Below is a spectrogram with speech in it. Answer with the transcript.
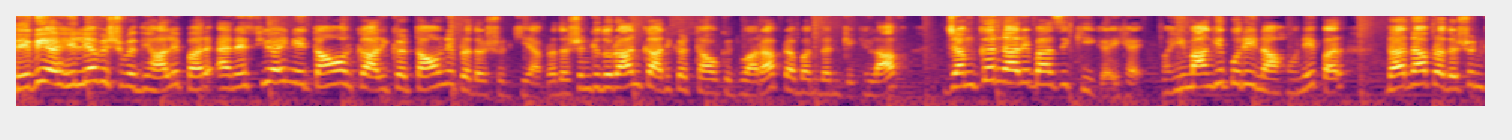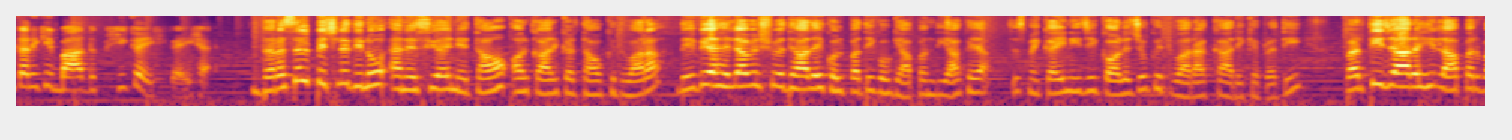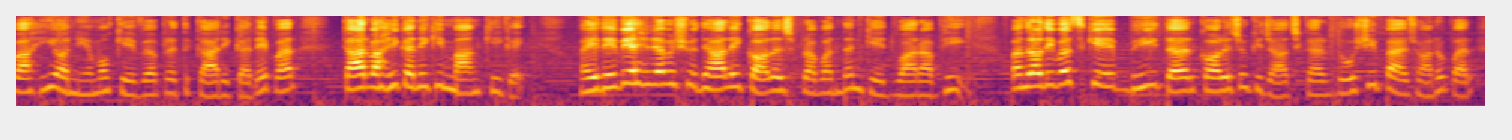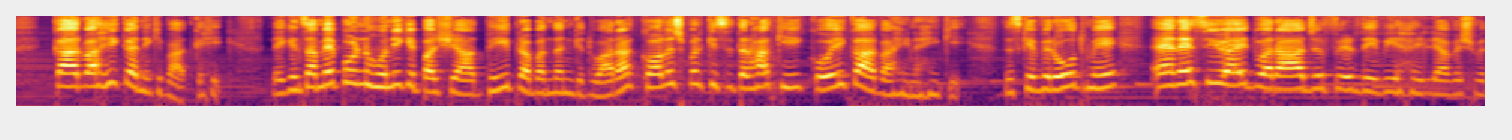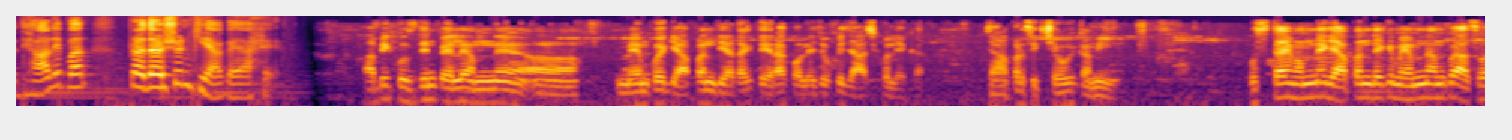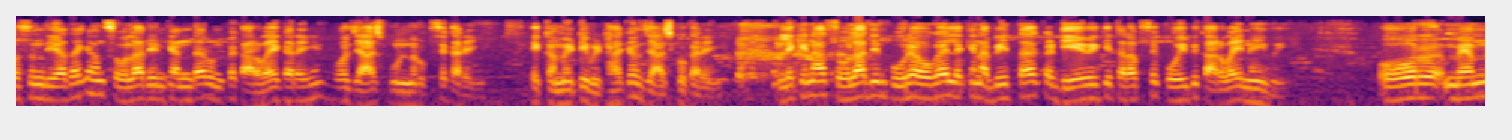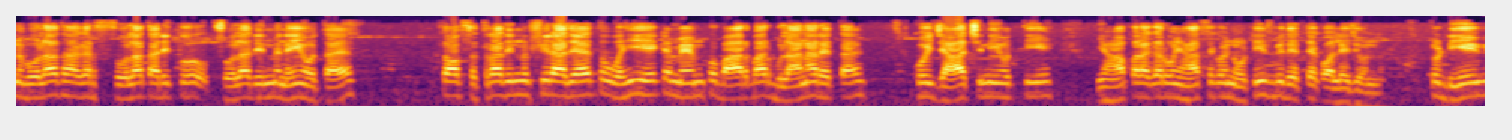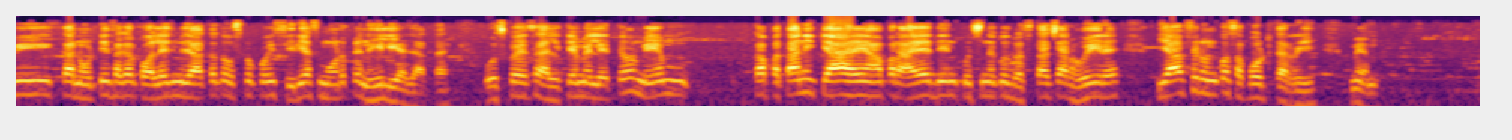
देवी अहिल्या विश्वविद्यालय पर एनएसयूआई नेताओं और कार्यकर्ताओं ने प्रदर्शन किया। प्रदर्शन के दौरान कार्यकर्ताओं के द्वारा प्रबंधन के खिलाफ जमकर नारेबाजी की गई है। वहीं मांगे पूरी न होने पर धरना प्रदर्शन करने की बात भी कही गई है। दरअसल, पिछले दिनों एनएसयूआई नेताओं और कार्यकर्ताओं के द्वारा देवी अहिल्या विश्वविद्यालय कुलपति को ज्ञापन दिया गया, जिसमें कई निजी कॉलेजों के द्वारा कार्य के प्रति बरती जा रही लापरवाही और नियमों के विपरीत कार्य करने पर कार्यवाही करने की मांग की गई। वही देवी अहिल्या विश्वविद्यालय कॉलेज प्रबंधन के द्वारा भी पंद्रह दिवस के भीतर कॉलेजों की जाँच कर दोषी पाए जाने पर कार्यवाही करने की बात कही। लेकिन समय पूर्ण होने के पश्चात भी प्रबंधन के द्वारा कॉलेज पर किसी तरह की कोई कार्यवाही नहीं की, जिसके विरोध में एनएसयूआई द्वारा आज फिर देवी अहिल्या विश्वविद्यालय पर प्रदर्शन किया गया है। अभी कुछ दिन पहले हमने मैम को ज्ञापन दिया था कि तेरह कॉलेजों की जाँच को लेकर, जहाँ पर शिक्षकों की कमी है। उस टाइम हमने ज्ञापन दे के मैम ने हमको आश्वासन दिया था कि हम 16 दिन के अंदर उन पर कार्रवाई करेंगे और जाँच पूर्ण रूप से करेंगे। एक कमेटी बिठा के उस जाँच को करेंगे। लेकिन आज 16 दिन पूरे हो गए, लेकिन अभी तक डीएवी की तरफ़ से कोई भी कार्रवाई नहीं हुई। और मैम ने बोला था, अगर 16 तारीख को 16 दिन में नहीं होता है तो आप 17 दिन में फिर आ जाए तो वही है कि मैम को बार बार बुलाना रहता है, कोई जाँच नहीं होती है। यहाँ पर अगर वो यहाँ से कोई नोटिस भी देते कॉलेजों में तो डीएवी का नोटिस अगर कॉलेज में जाता तो उसको कोई सीरियस मोड पे नहीं लिया जाता है। उसको ऐसा हल्के में लेते हैं और मैम का पता नहीं क्या है, यहाँ पर आए दिन कुछ ना कुछ भ्रष्टाचार हो ही रहे, या फिर उनको सपोर्ट कर रही है मैम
